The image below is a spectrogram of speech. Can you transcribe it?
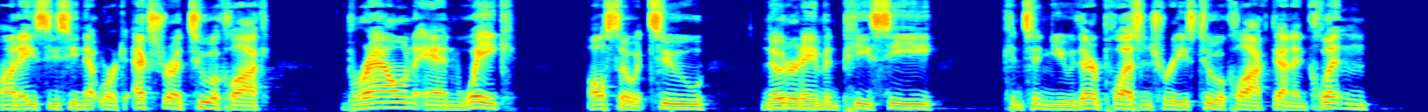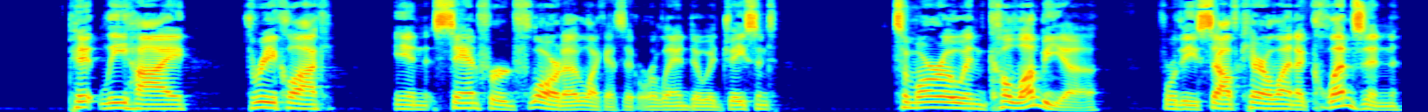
on ACC Network Extra, 2 o'clock. Brown and Wake also at 2, Notre Dame and PC continue their pleasantries. 2 o'clock down in Clinton. Pitt Lehigh, 3 o'clock in Sanford, Florida. Like I said, Orlando adjacent. Tomorrow in Columbia for the South Carolina Clemson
